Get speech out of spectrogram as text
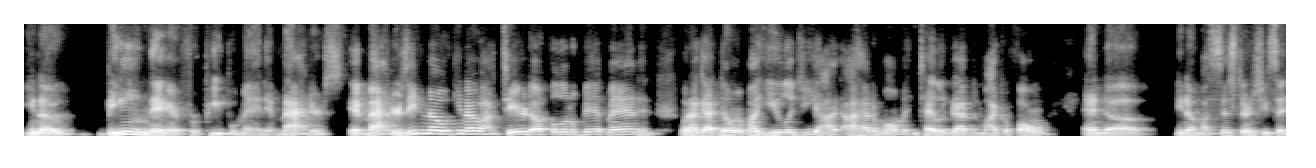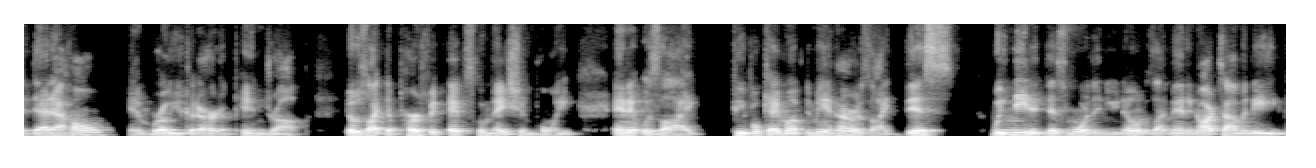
you know, being there for people, man, it matters. It matters, even though, you know, I teared up a little bit, man. And when I got done with my eulogy, I, I had a moment and Taylor grabbed the microphone and uh, you know, my sister and she said, Dad at home. And bro, you could have heard a pin drop it was like the perfect exclamation point. And it was like people came up to me and her was like, this, we needed this more than you know. And it's like, man, in our time of need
